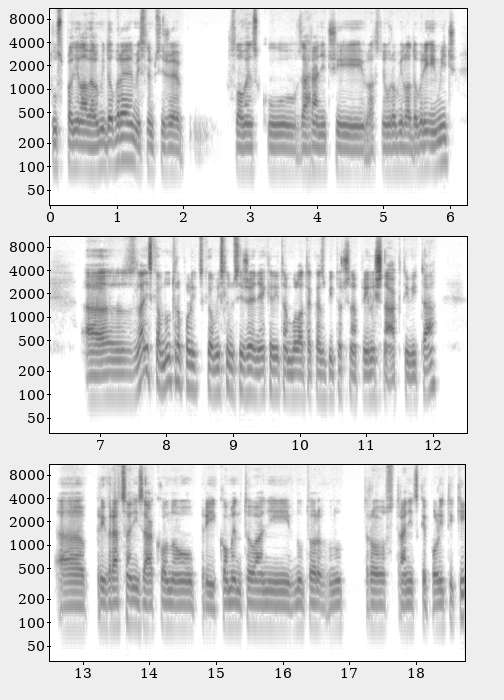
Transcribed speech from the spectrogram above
tu splnila veľmi dobre. Myslím si, že v Slovensku, v zahraničí vlastne urobila dobrý imič. A Z hľadiska vnútropolitického myslím si, že niekedy tam bola taká zbytočná, prílišná aktivita pri vracaní zákonov, pri komentovaní vnútor, vnútrostranickej politiky.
